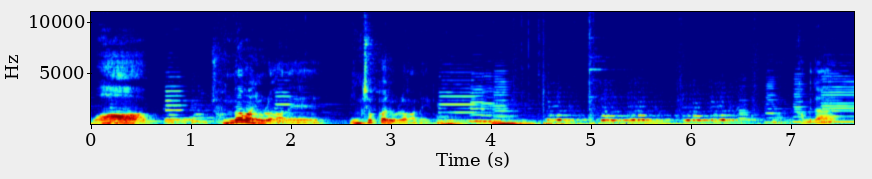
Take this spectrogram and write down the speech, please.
와 존나 많이 올라가네. 민첩까지 올라가네 이거. 자, 갑니다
